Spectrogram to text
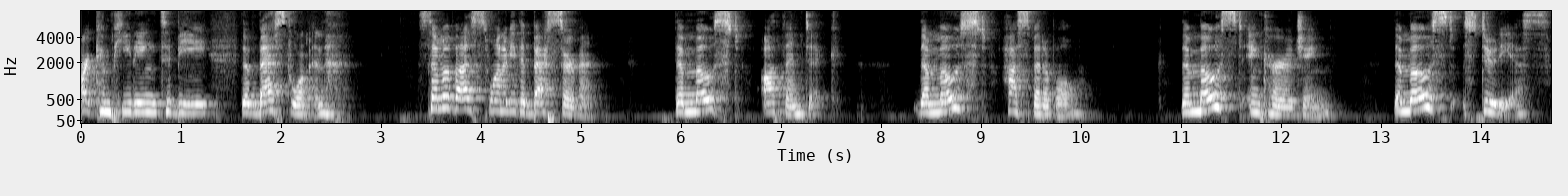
are competing to be the best woman, Some of us want to be the best servant, the most authentic, the most hospitable, the most encouraging, the most studious,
